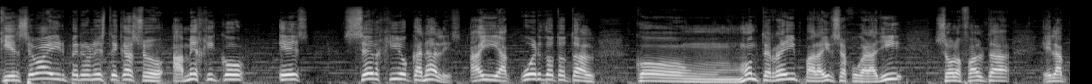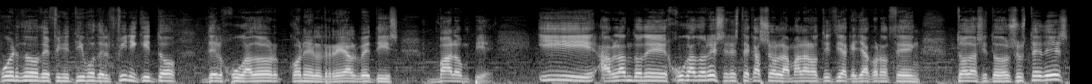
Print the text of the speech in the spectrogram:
Quien se va a ir, pero en este caso a México, es Sergio Canales. Hay acuerdo total con Monterrey para irse a jugar allí. Solo falta el acuerdo definitivo del finiquito del jugador con el Real Betis Balompié. Y hablando de jugadores, en este caso la mala noticia que ya conocen todas y todos ustedes,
